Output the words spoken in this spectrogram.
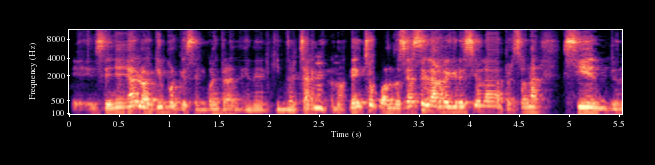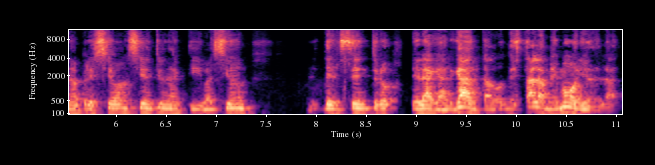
Eh, señalo aquí porque se encuentran en el quinto chakra. De hecho, cuando se hace la regresión, la persona siente una presión, siente una activación del centro de la garganta, donde está la memoria del alma.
